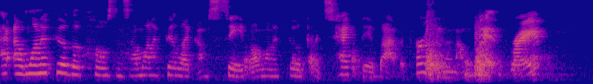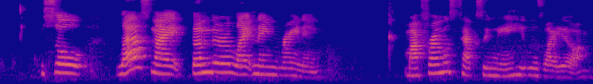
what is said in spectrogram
I, I want to feel the closeness. I want to feel like I'm safe. I want to feel protected by the person that I'm with, right? So last night, thunder, lightning, raining. My friend was texting me and he was like, yo, I'm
